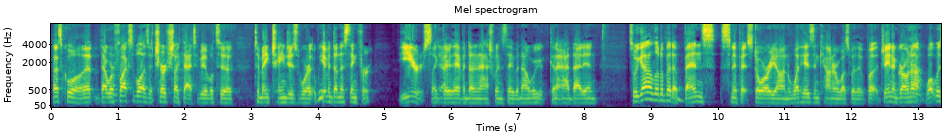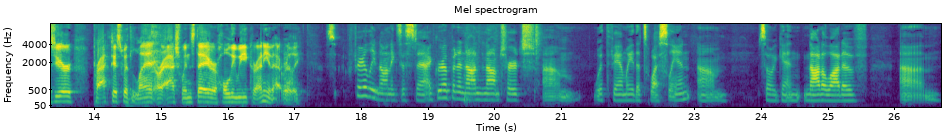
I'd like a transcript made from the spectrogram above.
That's cool. That, that we're flexible as a church like that to be able to to make changes where we haven't done this thing for years. Like Yeah. they haven't done an Ash Wednesday, but now we're going to add that in. So we got a little bit of Ben's snippet story on what his encounter was with it. But Jana, growing Yeah. up, what was your practice with Lent or Ash Wednesday or Holy Week or any of that really? It's fairly non-existent. I grew up in a non-denom church um, with family that's Wesleyan. Um, so again, not a lot of um,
